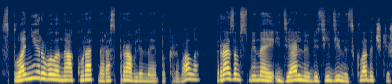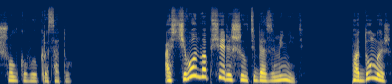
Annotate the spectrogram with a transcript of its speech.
спланировала на аккуратно расправленное покрывало, разом сминая идеальную без единой складочки шелковую красоту. «А с чего он вообще решил тебя заменить? Подумаешь,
